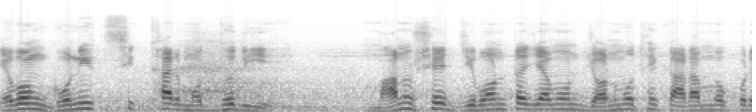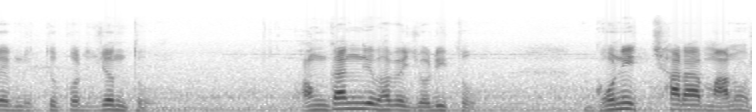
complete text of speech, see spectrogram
এবং গণিত শিক্ষার মধ্য দিয়ে মানুষের জীবনটা যেমন জন্ম থেকে আরম্ভ করে মৃত্যু পর্যন্ত অঙ্গাঙ্গিভাবে জড়িত, গণিত ছাড়া মানুষ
